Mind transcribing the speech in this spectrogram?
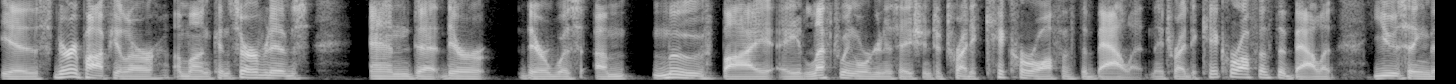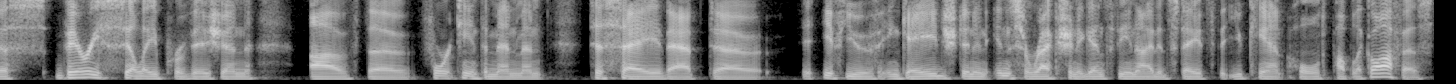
is very popular among conservatives, and uh, there there was a move by a left wing organization to try to kick her off of the ballot. And they tried to kick her off of the ballot using this very silly provision of the 14th Amendment to say that uh, if you've engaged in an insurrection against the United States that you can't hold public office.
